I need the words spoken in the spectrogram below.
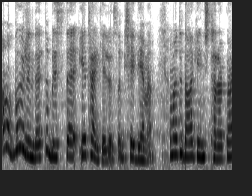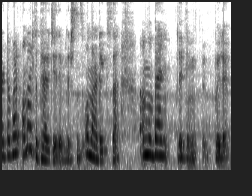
Ama bu üründe tabii size yeter geliyorsa bir şey diyemem. Normalde daha geniş taraklar da var. Onları da tercih edebilirsiniz. Onlar da güzel. Ama ben dediğim gibi böyle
